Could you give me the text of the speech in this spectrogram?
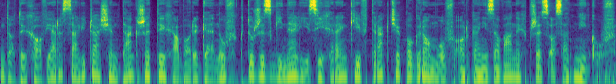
Do tych ofiar zalicza się także tych aborygenów, którzy zginęli z ich ręki w trakcie pogromów organizowanych przez osadników.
